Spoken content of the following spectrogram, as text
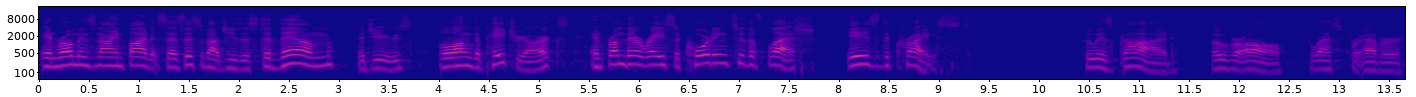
In Romans 9 5, it says this about Jesus To them, the Jews, belong the patriarchs, and from their race, according to the flesh, is the Christ, who is God over all, blessed forever.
